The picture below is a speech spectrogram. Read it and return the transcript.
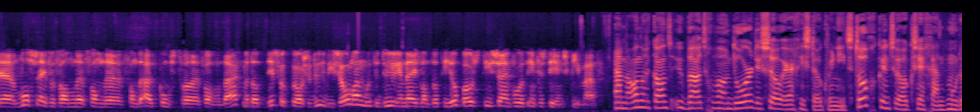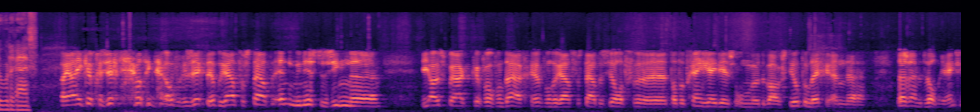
uh, los even van, uh, van, de, van de uitkomst van, van vandaag. Maar dat dit soort procedures die zo lang moeten duren in Nederland... dat die heel positief zijn voor het investeringsklimaat. Aan de andere kant, u bouwt gewoon door, dus zo erg is het ook weer niet. Toch, kunt u ook zeggen aan het moederbedrijf? Nou ja, ik heb gezegd, wat ik daarover gezegd heb... de Raad van State en de minister zien... Uh, die uitspraak van vandaag hè, van de Raad van State zelf... dat het geen reden is om de bouw stil te leggen. En daar zijn we het wel mee eens.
